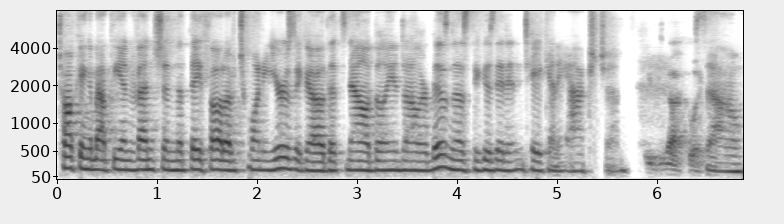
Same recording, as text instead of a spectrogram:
talking about the invention that they thought of 20 years ago that's now a billion dollar business because they didn't take any action. Exactly. So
